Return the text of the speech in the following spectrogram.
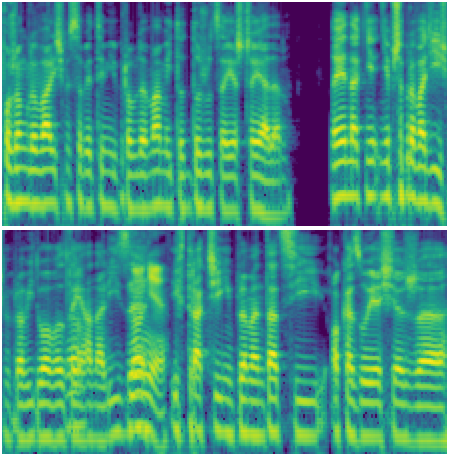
pożonglowaliśmy sobie tymi problemami, to dorzucę jeszcze jeden. No jednak nie, nie przeprowadziliśmy prawidłowo tej no, analizy no nie. i w trakcie implementacji okazuje się, że,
